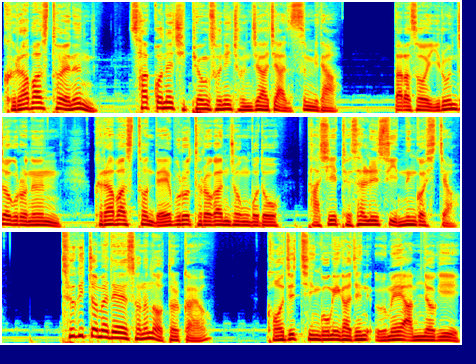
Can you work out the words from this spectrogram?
그라바스터에는 사건의 지평선이 존재하지 않습니다. 따라서 이론적으로는 그라바스터 내부로 들어간 정보도 다시 되살릴 수 있는 것이죠. 특이점에 대해서는 어떨까요? 거짓 진공이 가진 음의 압력이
